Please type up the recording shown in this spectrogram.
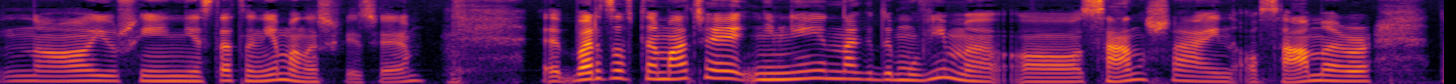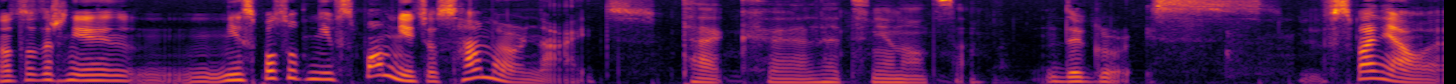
No, już jej niestety nie ma na świecie. E, Bardzo w temacie, niemniej jednak, gdy mówimy o sunshine, o summer, no to też nie, nie sposób nie wspomnieć o summer nights. Tak, e, letnie noce. Degrees. Wspaniałe.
